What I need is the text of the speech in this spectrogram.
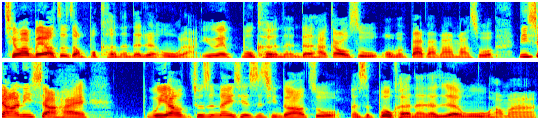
千万不要有这种不可能的任务啦，因为不可能的，他告诉我们爸爸妈妈说，你想要你小孩。不要，就是那一些事情都要做，那是不可能的任务，好吗？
